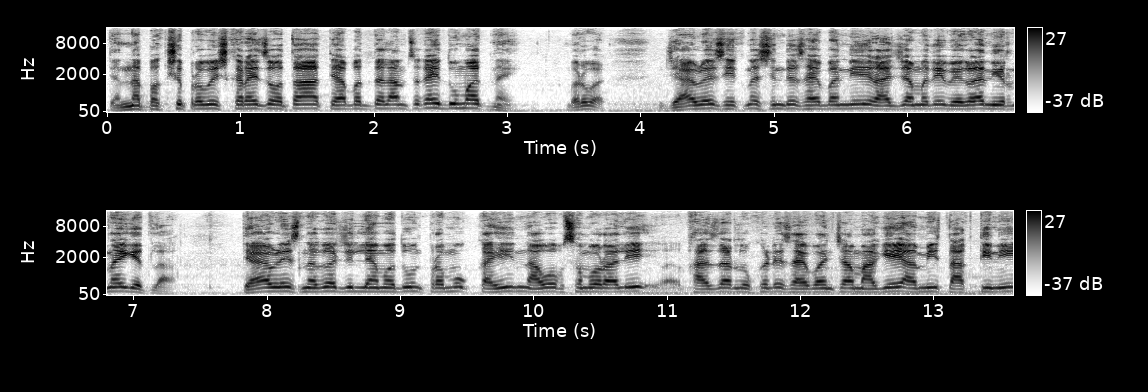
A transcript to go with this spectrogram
त्यांना पक्षप्रवेश करायचा होता त्याबद्दल आमचं काही दुमत नाही. बरोबर? ज्यावेळेस एकनाथ शिंदे साहेबांनी राज्यामध्ये वेगळा निर्णय घेतला त्यावेळेस नगर जिल्ह्यामधून प्रमुख काही नावं समोर आली. खासदार लोखंडे साहेबांच्या मागे आम्ही ताकदीने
